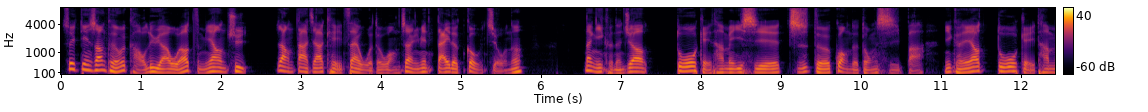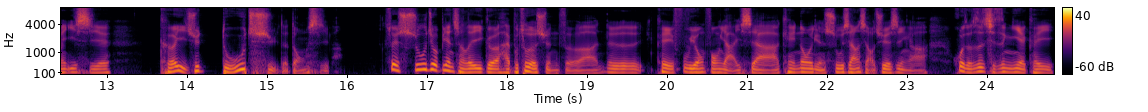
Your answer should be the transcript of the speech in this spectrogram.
所以电商可能会考虑啊，我要怎么样去让大家可以在我的网站里面待得够久呢？那你可能就要多给他们一些值得逛的东西吧，你可能要多给他们一些可以去读取的东西吧。所以书就变成了一个还不错的选择啊，就是可以附庸风雅一下，可以弄一点书香小确幸啊，或者是其实你也可以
